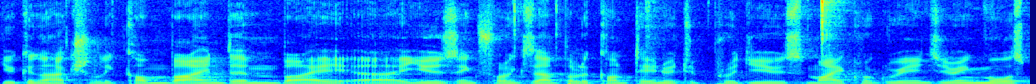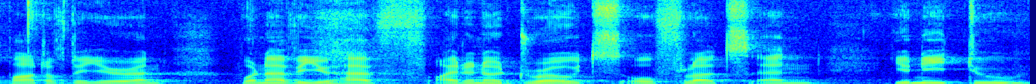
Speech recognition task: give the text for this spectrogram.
you can actually combine them by uh, using, for example, a container to produce microgreens during most part of the year and whenever you have, I don't know, droughts or floods and you need to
